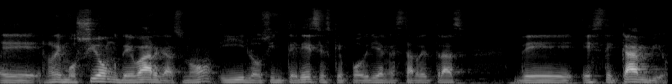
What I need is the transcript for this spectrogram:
eh, remoción de Vargas ¿no? y los intereses que podrían estar detrás de este cambio.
